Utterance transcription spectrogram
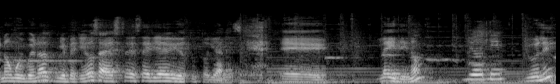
Bueno, muy buenas, bienvenidos a esta serie de videotutoriales. Eh, Lady, ¿no? Julie. Julie,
